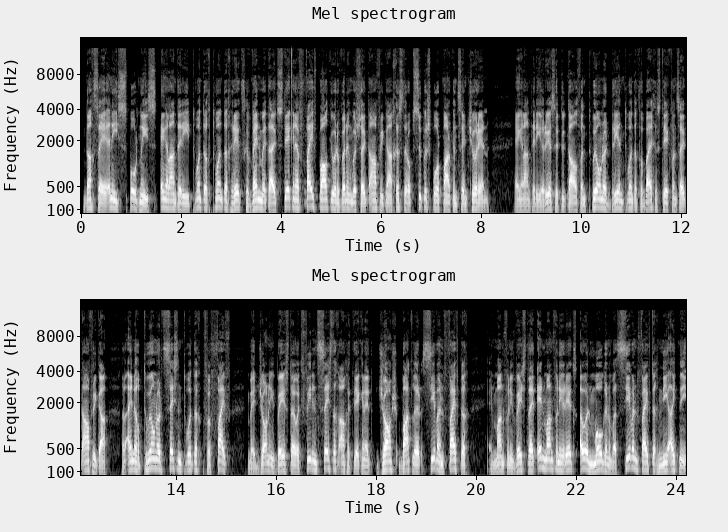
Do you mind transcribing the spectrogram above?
Dag sê in die sportnuus, Engeland het die 2020 reeks gewen met 'n uitstekende 5-balkie oorwinning oor Suid-Afrika gister op SuperSport Park in Centurion. Engeland het die reuse totaal van 223 verbygesteek van Suid-Afrika. Hulle eindig op 226 vir 5 met Johnny Bairstow wat 64 aangeteken het, Josh Butler 57 en man van die wedstryd en man van die reeks Owen Morgan was 57 nie uit nie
